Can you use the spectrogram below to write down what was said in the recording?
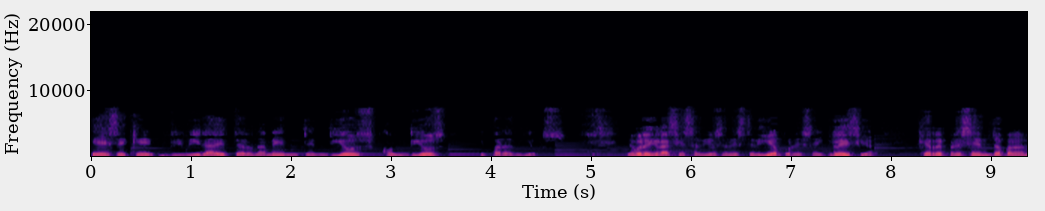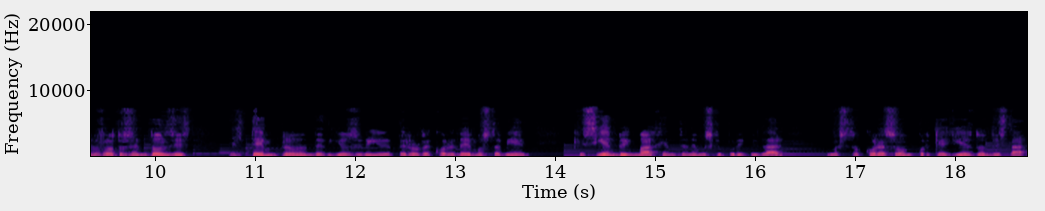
ese que vivirá eternamente en Dios, con Dios y para Dios. Démosle gracias a Dios en este día por esa iglesia que representa para nosotros entonces el templo donde Dios vive, pero recordemos también que siendo imagen tenemos que purificar nuestro corazón porque allí es donde está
